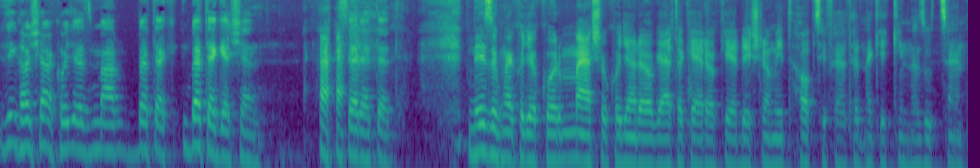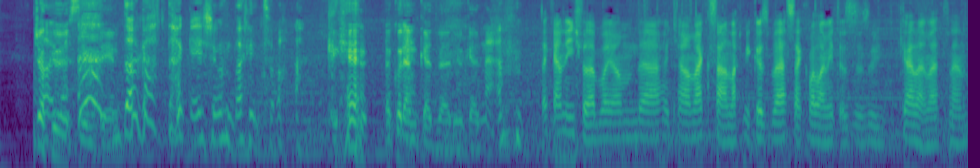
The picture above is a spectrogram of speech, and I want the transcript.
az igazság, hogy ez már beteg, betegesen szeretett. Nézzük meg, hogy akkor mások hogyan reagáltak erre a kérdésre, amit Habci feltett nekik kinn az utcán. Csak Dag- őszintén. Dagadtak és undorítva. Igen? Akkor nem kedveld őket. Nem. Nekem nincs vele bajom, de hogyha megszállnak miközben eszek valamit, az, az úgy kellemetlen.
